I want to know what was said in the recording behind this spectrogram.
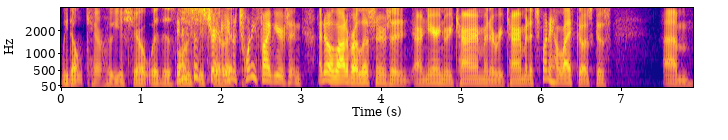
We don't care who you share it with as And long this as you is stra- share you know, 25 years, and I know a lot of our listeners are, are nearing retirement or retirement. It's funny how life goes because, um,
